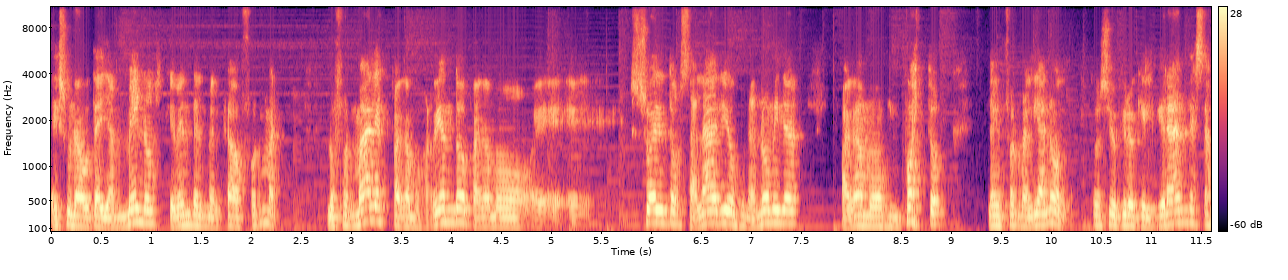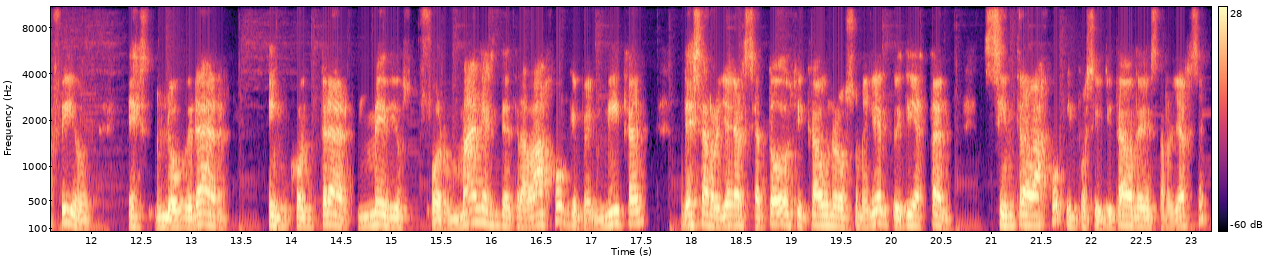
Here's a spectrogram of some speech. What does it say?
es una botella menos que vende el mercado formal. Los formales pagamos arriendo, pagamos eh, eh, sueldos, salarios, una nómina, pagamos impuestos. La informalidad no. Entonces yo creo que el gran desafío es lograr encontrar medios formales de trabajo que permitan desarrollarse a todos y cada uno de los sommeliers que hoy día están sin trabajo, imposibilitados de desarrollarse,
